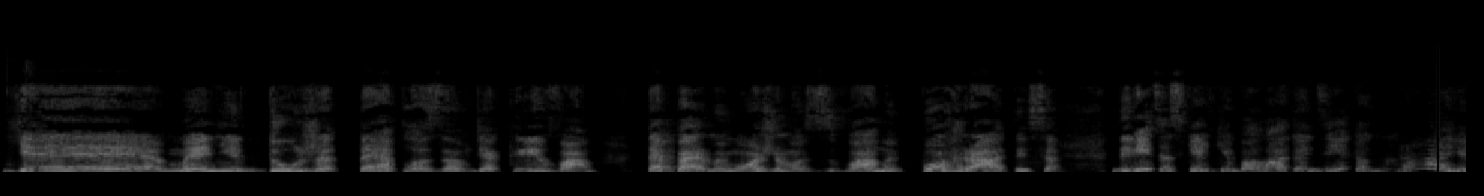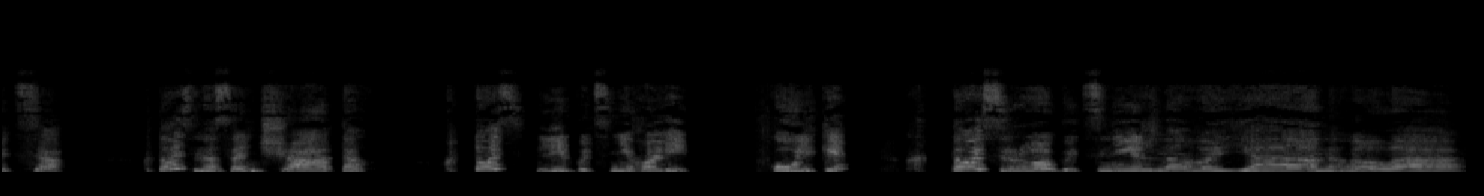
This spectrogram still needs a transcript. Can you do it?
Є, мені дуже тепло завдяки вам. Тепер ми можемо з вами погратися. Дивіться, скільки багато діток граються. Хтось на санчатах, хтось ліпить снігові кульки, хтось робить сніжного янгола,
